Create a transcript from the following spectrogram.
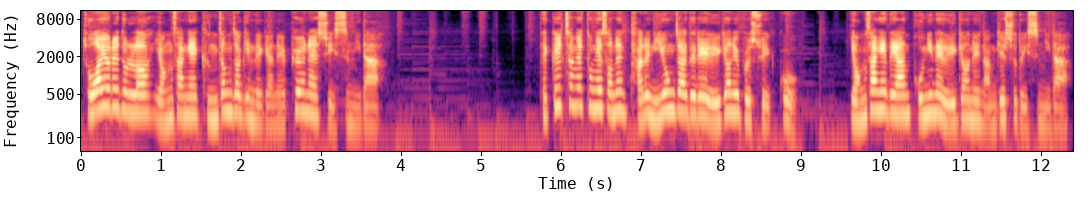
좋아요를 눌러 영상에 긍정적인 의견을 표현할 수 있습니다. 댓글창을 통해서는 다른 이용자들의 의견을 볼 수 있고, 영상에 대한 본인의 의견을 남길 수도 있습니다.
